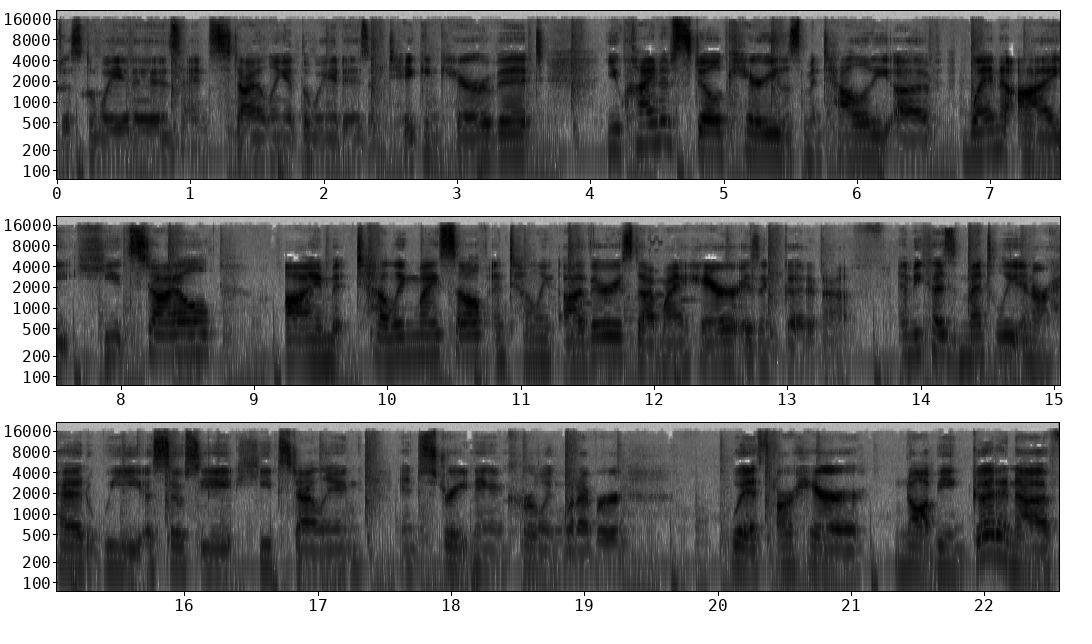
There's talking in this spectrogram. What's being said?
just the way it is and styling it the way it is and taking care of it, you kind of still carry this mentality of when I heat style, I'm telling myself and telling others that my hair isn't good enough. And because mentally in our head we associate heat styling and straightening and curling, whatever, with our hair not being good enough,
